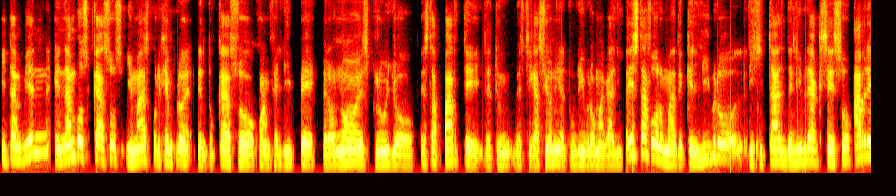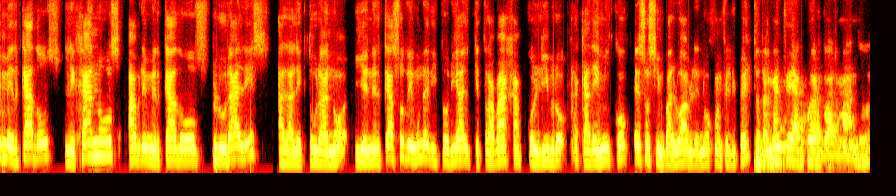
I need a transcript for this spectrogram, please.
Y también en ambos casos, y más, por ejemplo, en tu caso, Juan Felipe, pero no excluyo esta parte de tu investigación y de tu libro, Magali, esta forma de que el libro digital de libre acceso abre mercados lejanos, abre mercados plurales a la lectura, ¿no? Y en el caso de una editorial que trabaja con libro académico, eso es invaluable, ¿no, Juan Felipe? Totalmente de acuerdo, Armando.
